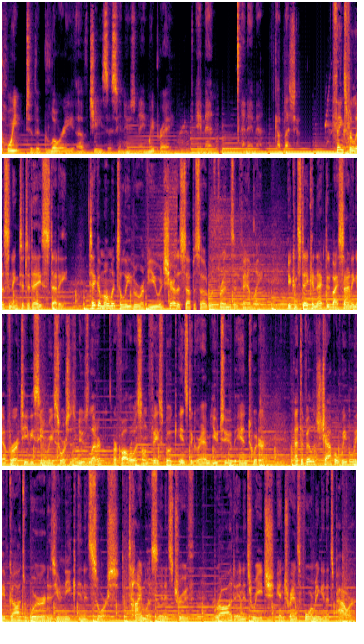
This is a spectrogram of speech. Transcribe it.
point to the glory of Jesus, in whose name we pray. Amen and amen. God bless you. Thanks for listening to today's study. Take a moment to leave a review and share this episode with friends and family. You can stay connected by signing up for our TVC Resources newsletter or follow us on Facebook, Instagram, YouTube, and Twitter. At the Village Chapel, we believe God's Word is unique in its source, timeless in its truth, broad in its reach, and transforming in its power.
